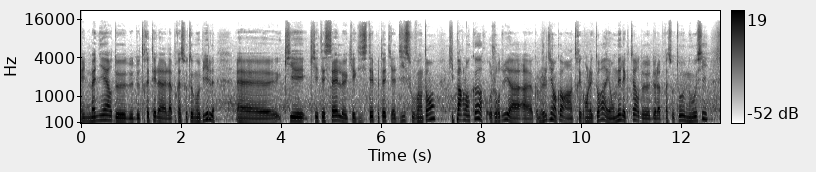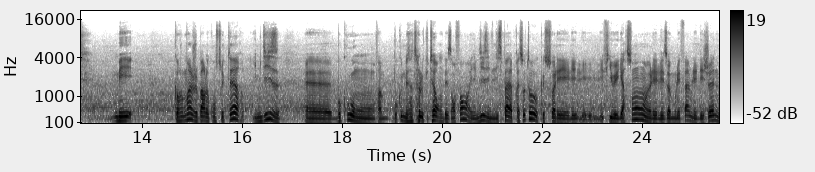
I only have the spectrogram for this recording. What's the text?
une- manière de, traiter la, presse automobile euh, qui est qui était celle qui existait peut-être il y a 10 ou 20 ans, qui parle encore aujourd'hui à- comme je le dis encore à un très grand lectorat et on est lecteur de, de la presse auto nous aussi. Mais quand moi je parle aux constructeurs, ils me disent euh, beaucoup, ont, enfin, beaucoup de mes interlocuteurs ont des enfants et ils me disent ils ne lisent pas la presse auto, que ce soit les, les- les- les filles ou les garçons, les, les hommes ou les femmes, les, jeunes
